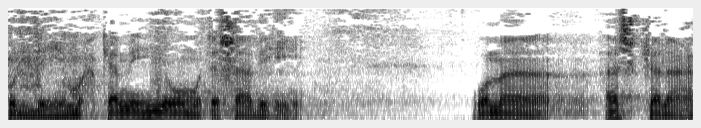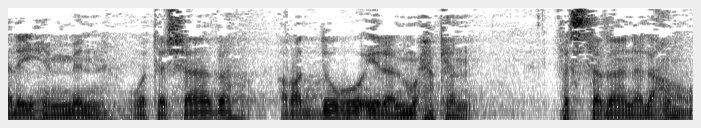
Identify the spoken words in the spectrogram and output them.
كله محكمه ومتشابهه. وما أشكل عليهم منه وتشابه ردوه إلى المحكم فاستبان لهم.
